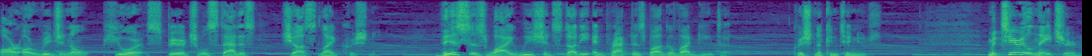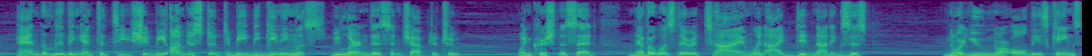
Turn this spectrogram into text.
our original pure spiritual status just like Krishna. This is why we should study and practice Bhagavad Gita. Krishna continues. Material nature and the living entity should be understood to be beginningless. We learned this in chapter 2 when Krishna said, Never was there a time when I did not exist, nor you nor all these kings,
